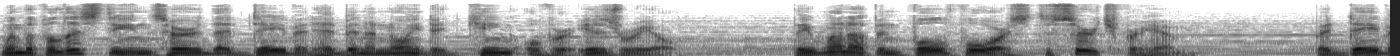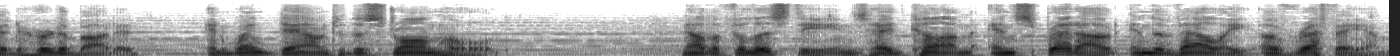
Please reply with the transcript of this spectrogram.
When the Philistines heard that David had been anointed king over Israel, they went up in full force to search for him. But David heard about it and went down to the stronghold. Now the Philistines had come and spread out in the valley of Rephaim.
